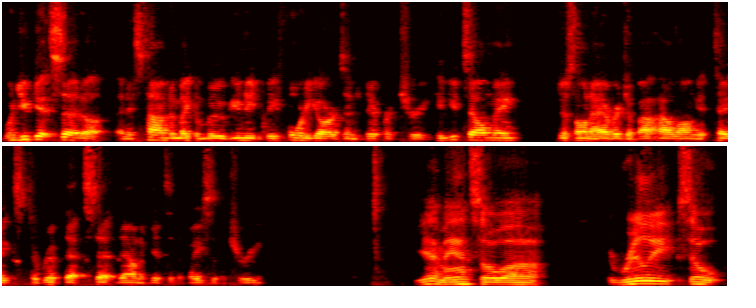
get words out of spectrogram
when you get set up and it's time to make a move, you need to be 40 yards in a different tree. Can you tell me, just on average, about how long it takes to rip that set down and get to the base of the tree? Yeah, man. So uh really so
